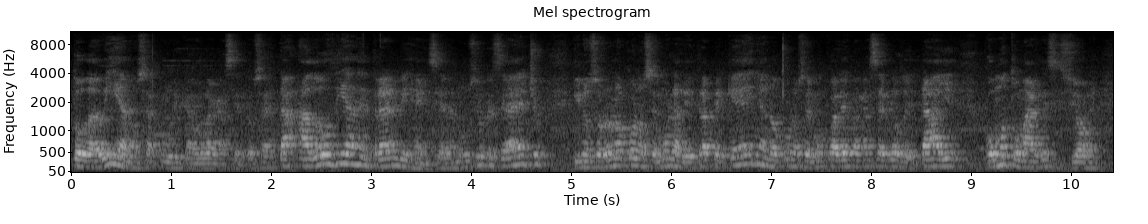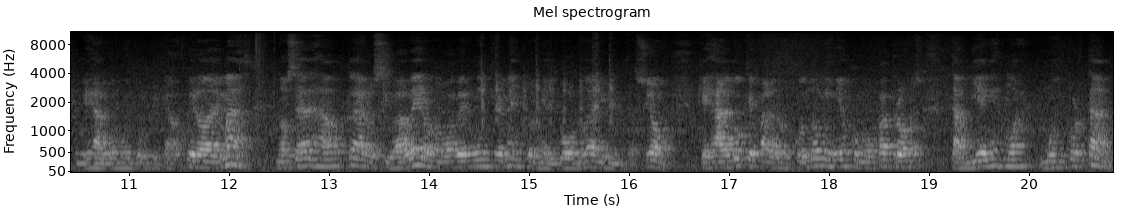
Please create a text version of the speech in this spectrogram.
Todavía no se ha publicado la Gaceta, o sea, está a dos días de entrar en vigencia el anuncio que se ha hecho y nosotros no conocemos la letra pequeña, no conocemos cuáles van a ser los detalles, cómo tomar decisiones, es algo muy complicado. Pero además, no se ha dejado claro si va a haber o no va a haber un incremento en el bono de alimentación, que es algo que para los condominios como patronos también es muy, muy importante.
